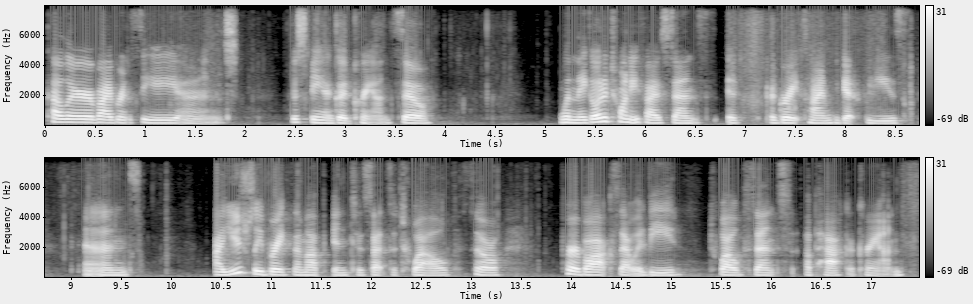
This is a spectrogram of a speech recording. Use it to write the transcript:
color, vibrancy, and just being a good crayon. So when they go to 25 cents, it's a great time to get these. And I usually break them up into sets of 12. So per box, that would be 12 cents a pack of crayons.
